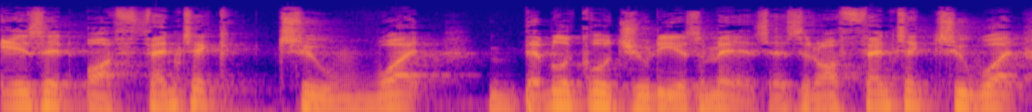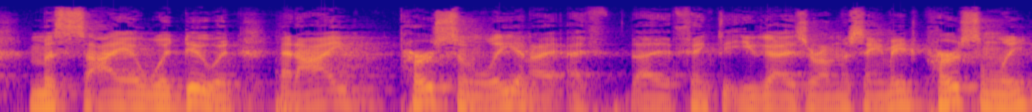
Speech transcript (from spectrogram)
Is it authentic to what biblical Judaism is? Is it authentic to what Messiah would do? And, and I personally, and I, I, I, think that you guys are on the same page, personally,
